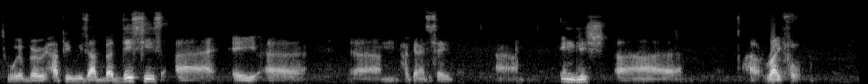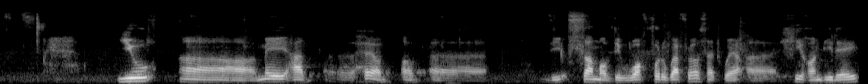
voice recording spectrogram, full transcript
so we're very happy with that. But this is uh, a, uh, um, how can I say, um, English uh, rifle. You may have heard of the, some of the war photographers that were here on the day.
